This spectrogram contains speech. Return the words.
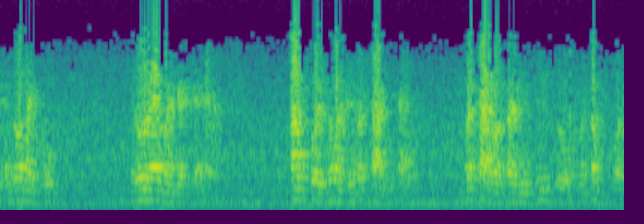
ถึงก็ไม่ทุกข์รู้แล้วมันจะแก่ความป่วยเข้ามาถึงก็ตายใจพระเจ้าว่าการมีชีวิตอยู่มันต้องป่วย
